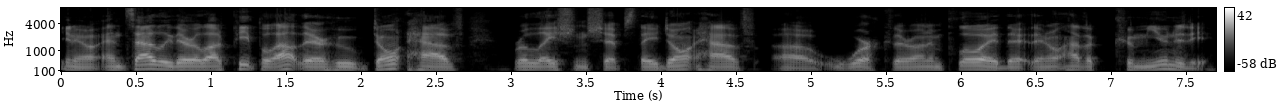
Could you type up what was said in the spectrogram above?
you know, and sadly, there are a lot of people out there who don't have relationships. They don't have uh, work. They're unemployed. They, they don't have a community.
